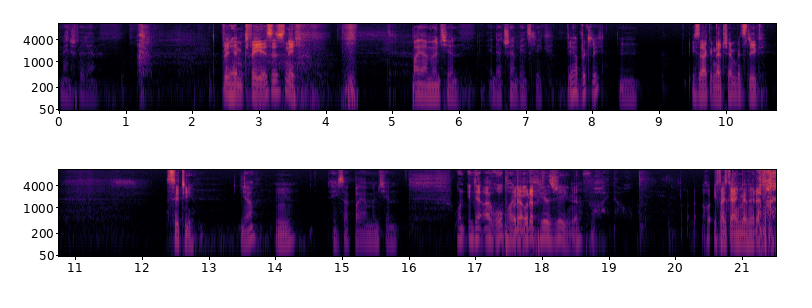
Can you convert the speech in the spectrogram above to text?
Mensch, Wilhelm. Wilhelm Tvey ist es nicht. Bayern München in der Champions League. Ja, wirklich? Mhm. Ich sage in der Champions League City. Ja? Mhm. Ich sag Bayern München. Und in der Europa Oder, League. oder PSG, ne? Boah, in der Ich weiß gar nicht mehr, wer dabei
